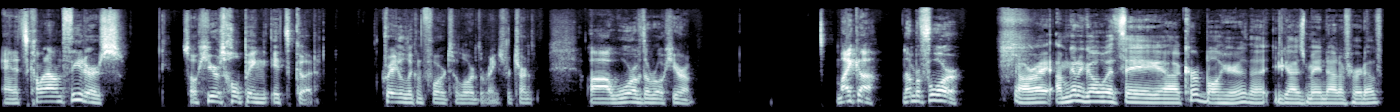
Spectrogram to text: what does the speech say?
and it's coming out in theaters. So here's hoping it's good. Greatly looking forward to Lord of the Rings Return, uh, War of the Rohirrim. Micah, number four. All right. I'm gonna go with a uh, curveball here that you guys may not have heard of,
